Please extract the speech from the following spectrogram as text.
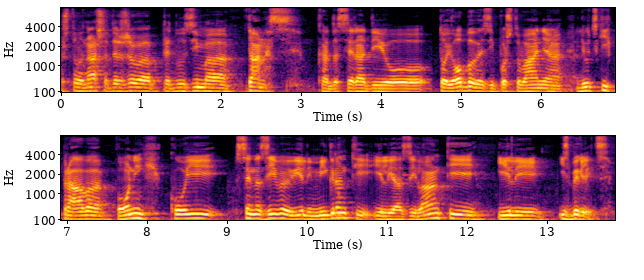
što naša država preduzima danas kada se radi o toj obavezi poštovanja ljudskih prava onih koji se nazivaju ili migranti ili azilanti ili izbeglice.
